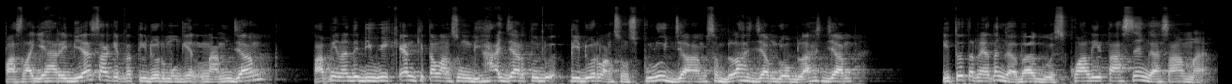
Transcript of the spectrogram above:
Pas lagi hari biasa kita tidur mungkin 6 jam, tapi nanti di weekend kita langsung dihajar tidur langsung 10 jam, 11 jam, 12 jam. Itu ternyata nggak bagus, kualitasnya nggak sama.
